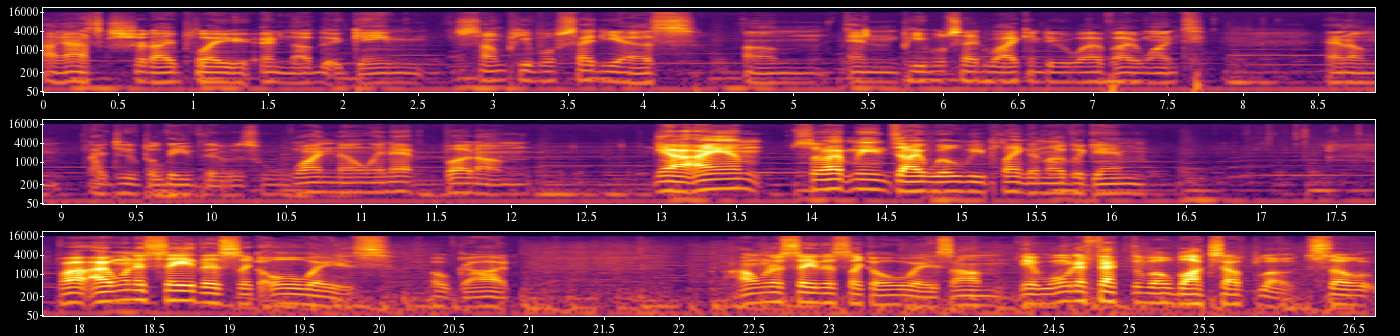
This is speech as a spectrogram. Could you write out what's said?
I asked should I play another game. Some people said yes. Um, and people said well I can do whatever I want. And um, I do believe there was one no in it, but um, yeah, I am. So that means I will be playing another game. But I want to say this like always. Oh God. I want to say this like always. Um, it won't affect the Roblox upload. So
